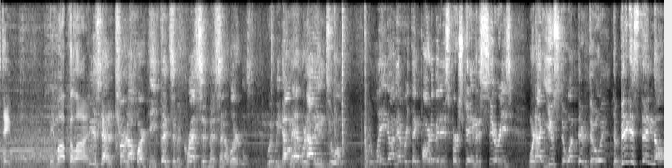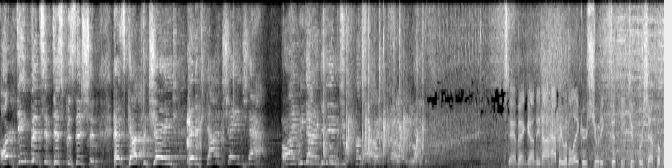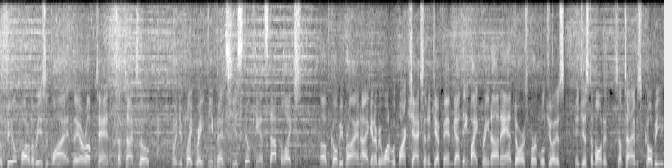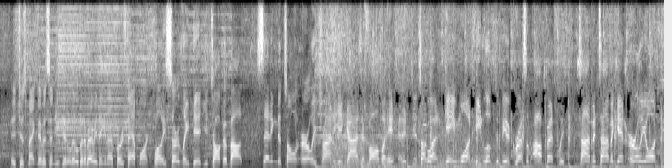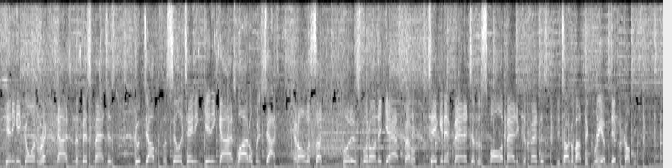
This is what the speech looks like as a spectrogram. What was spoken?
team. Beat them off the line. We just got to turn up our defensive aggressiveness and alertness. We, we don't have, we're not into them. We're late on everything. Part of it is first game of the series. We're not used to what they're doing. The biggest thing, though, our defensive disposition has got to change, and it's got to change now. All right, we got to get into it. Let's go. Stan Van Gundy not happy with the Lakers shooting 52% from the field. Part of the reason why they are up 10. Sometimes, though, when you play great defense, you still can't stop the likes of Kobe Bryant. Hi again, everyone, with Mark Jackson and Jeff Van Gundy. Mike Breen on hand. Doris Burke will join us in just a moment. Sometimes Kobe is just magnificent. He did a little bit of everything in that first half, Mark. Well, he certainly did. You talk about setting the tone early, trying to get guys involved. But you talk about in game one, he looked to be aggressive offensively. Time and time again, early on, getting it going, recognizing the mismatches. Good job of facilitating, getting guys wide open shots. And all of a sudden, put his foot on the gas pedal, taking advantage of the smaller Magic defenders. You talk about degree of difficulty.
